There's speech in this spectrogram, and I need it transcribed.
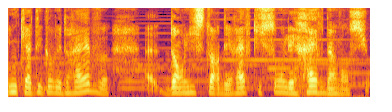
une catégorie de rêves euh, dans l'histoire des rêves qui sont les rêves d'invention.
